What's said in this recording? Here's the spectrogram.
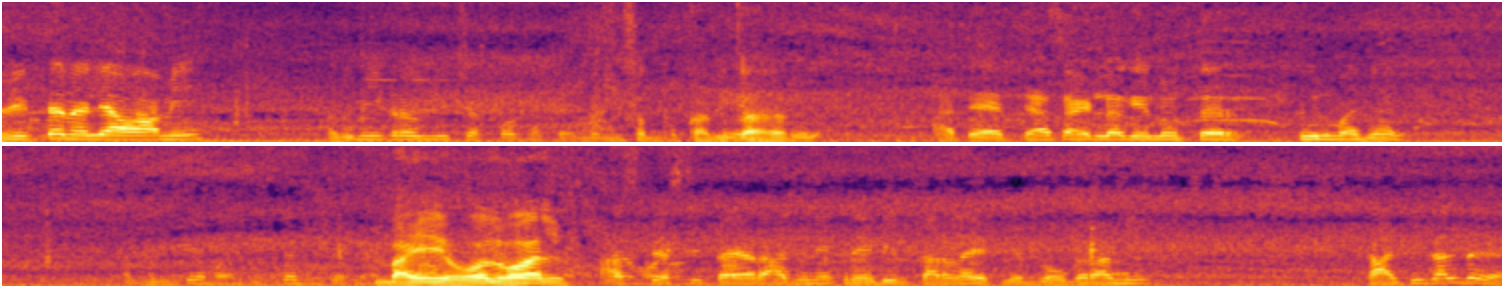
रिटर्न आले आहो आम्ही. तुम्ही इकडे करू शकता. एकदम. आता त्या साईडला गेलो तर फुल मजा. बाई होल होल. असते असती तयार अजून एक रेडी करायला घेतले ब्लॉगर आम्ही. कालती चालते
